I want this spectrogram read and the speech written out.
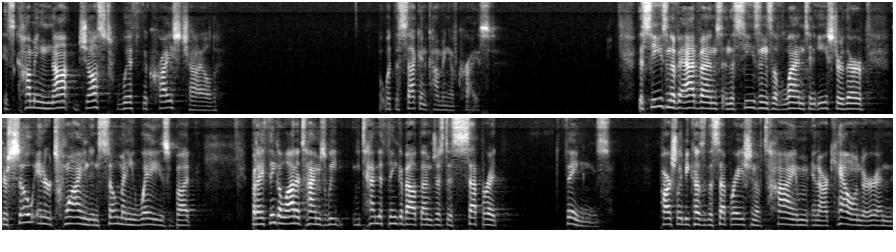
is coming not just with the Christ child, but with the second coming of Christ. The season of Advent and the seasons of Lent and Easter, they're, they're so intertwined in so many ways, but, but I think a lot of times we, we tend to think about them just as separate things, partially because of the separation of time in our calendar and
